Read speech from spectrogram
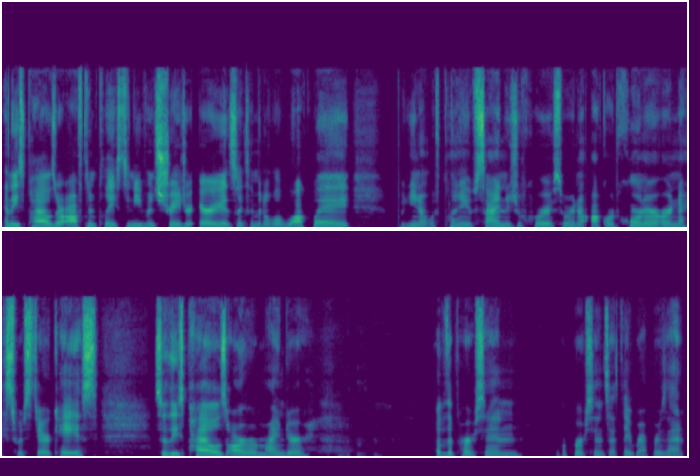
And these piles are often placed in even stranger areas like the middle of a walkway, you know, with plenty of signage, of course, or in an awkward corner or next to a staircase. So these piles are a reminder of the person or persons that they represent.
